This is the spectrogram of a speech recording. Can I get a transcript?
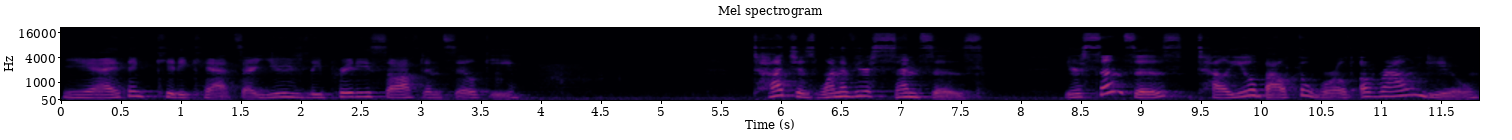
Yeah, I think kitty cats are usually pretty soft and silky. Touch is one of your senses. Your senses tell you about the world around you.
